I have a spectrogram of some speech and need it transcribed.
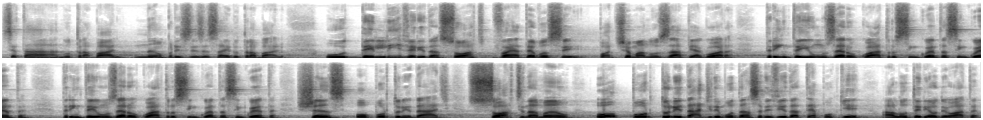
Você está no trabalho? Não precisa sair do trabalho. O delivery da sorte vai até você. Pode chamar no zap agora. 3104 5050. 3104 5050. Chance, oportunidade, sorte na mão, oportunidade de mudança de vida, até porque a Loteria Aldeota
